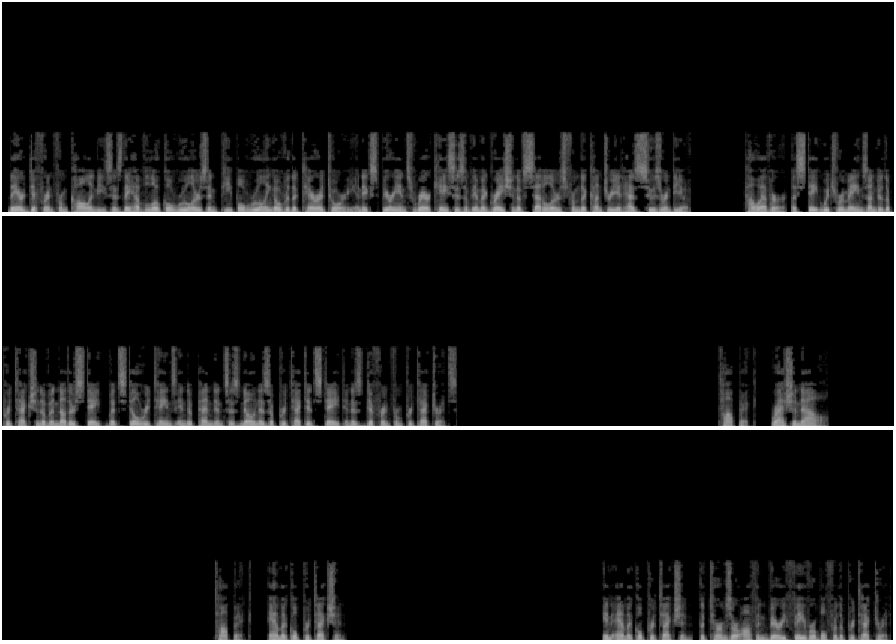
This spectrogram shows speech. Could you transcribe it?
They are different from colonies as they have local rulers and people ruling over the territory and experience rare cases of immigration of settlers from the country it has suzerainty of. However, a state which remains under the protection of another state but still retains independence is known as a protected state and is different from protectorates. Rationale Amical protection In amical protection, the terms are often very favorable for the protectorate.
